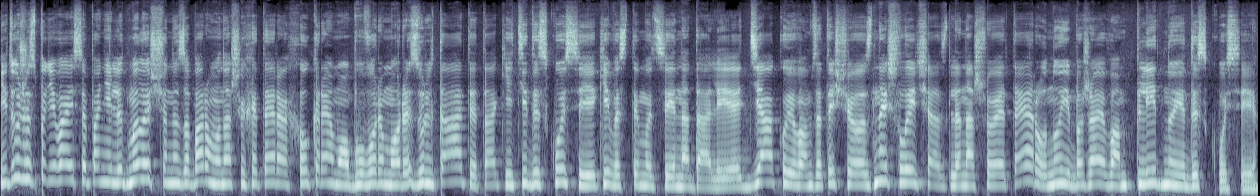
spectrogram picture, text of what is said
І дуже сподіваюся, пані Людмила, що незабаром у наших етерах окремо обговоримо результати, так і ті дискусії, які вестимуться і надалі. Дякую вам за те, що знайшли час для нашого етеру. Ну і бажаю вам плідної дискусії.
